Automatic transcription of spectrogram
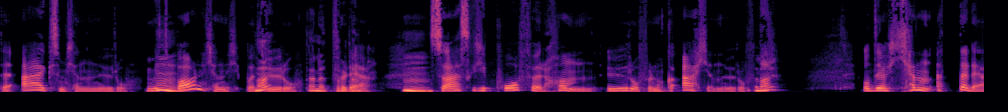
Det er jeg som kjenner en uro. Mitt Mm. barn kjenner ikke på et Nei, uro Det for det. Mm. Så jeg skal ikke påføre han uro for noe jeg kjenner uro for. Nei. Og det å kjenne etter det,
